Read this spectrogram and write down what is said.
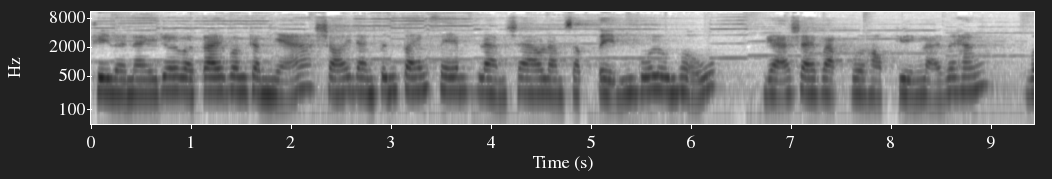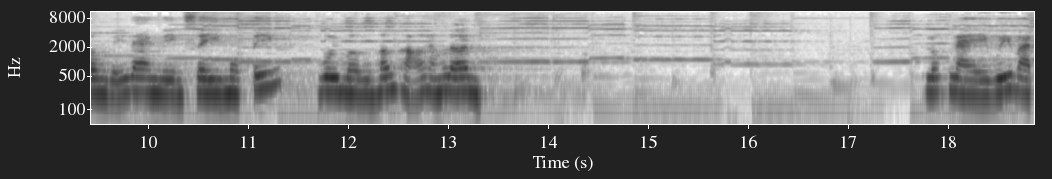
Khi lời này rơi vào tay Vân Trầm Nhã, sói đang tính toán xem làm sao làm sập tiệm của Lương Hữu. Gã sai vặt vừa học chuyện lại với hắn, Vân Vĩ Lan liền xì một tiếng, vui mừng hớn hở hẳn lên. Lúc này Quý Bạch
